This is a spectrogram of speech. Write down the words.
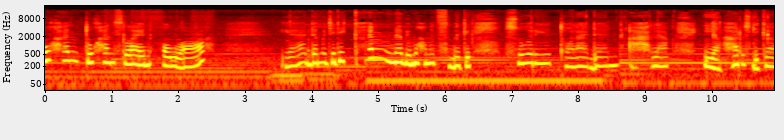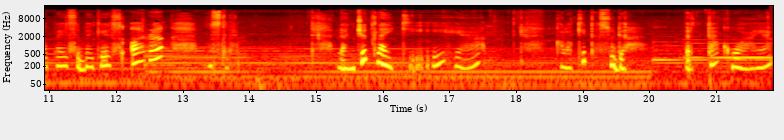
Tuhan Tuhan selain Allah ya dan menjadikan Nabi Muhammad sebagai suri toladan ahlak yang harus digapai sebagai seorang muslim. Lanjut lagi ya. Kalau kita sudah bertakwa ya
